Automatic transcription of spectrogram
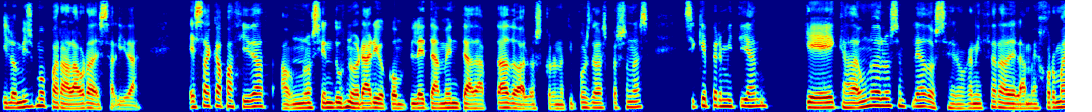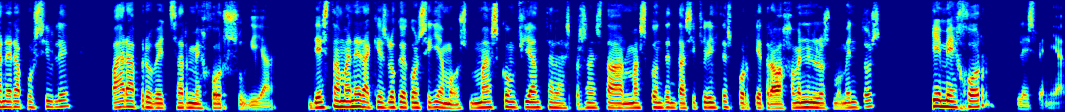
Y lo mismo para la hora de salida. Esa capacidad, aún no siendo un horario completamente adaptado a los cronotipos de las personas, sí que permitían que cada uno de los empleados se organizara de la mejor manera posible para aprovechar mejor su día. De esta manera, ¿qué es lo que conseguíamos? Más confianza, las personas estaban más contentas y felices porque trabajaban en los momentos que mejor les venían.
